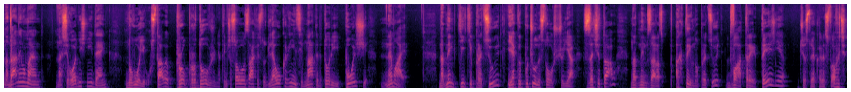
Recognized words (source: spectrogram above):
На даний момент, на сьогоднішній день, нової устави про продовження тимчасового захисту для українців на території Польщі немає. Над ним тільки працюють, і як ви почули з того, що я зачитав, над ним зараз активно працюють 2-3 тижні, чисто як Арестович,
